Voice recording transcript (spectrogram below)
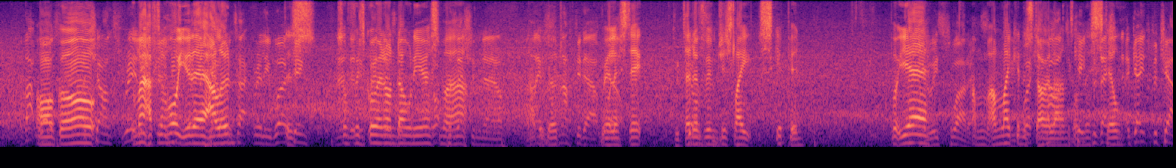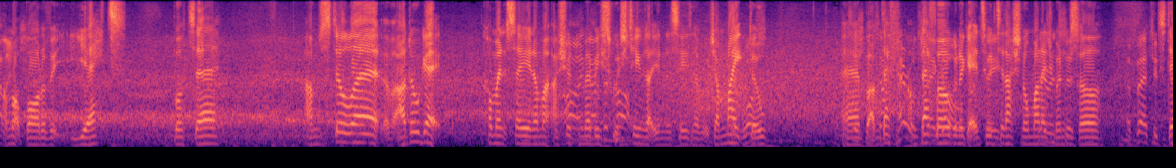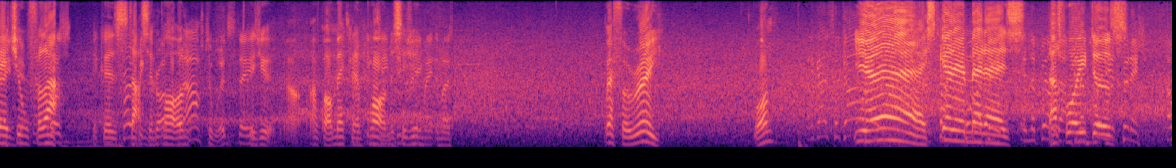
Oh, goal. a We might have to halt you there, Alan. really There's something's going on down here, have got something like that. possession now, and That'd be good. well. Realistic. Instead of him just like skipping. But yeah, I'm, I'm liking the storylines on this still. Against the challenge. I'm not bored of it yet, but uh, I'm still. Uh, I do get comments saying I, might, I should Oh, maybe switch teams at the end of the season, which I might do. Uh, but I'm, def- I'm definitely going to get into international management, so stay tuned for that because that's important. Because you, I've got to make an important team didn't really decision. make the most- Referee, go on. And he goes for goal. Yes, get in, Top Menez. in the build-up That's what he and a brilliant does.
